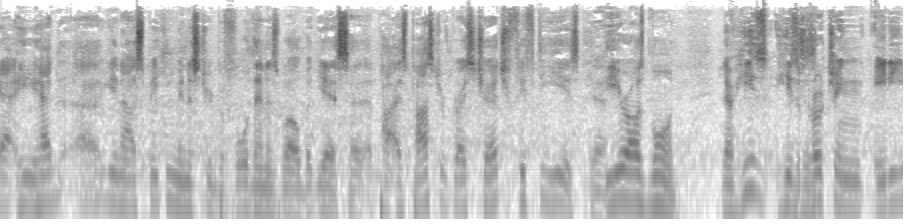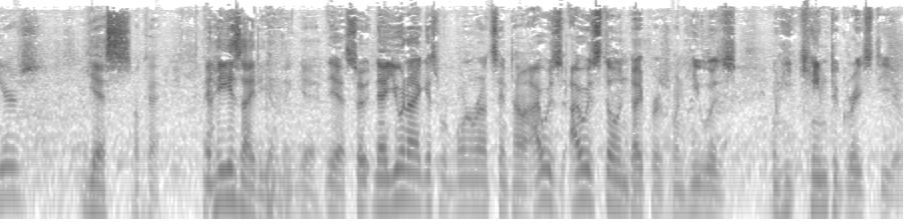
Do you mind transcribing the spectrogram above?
ha- he had uh, you know a speaking ministry before then as well. But yes, uh, as pastor of Grace Church, fifty years. Yeah. The year I was born. Now he's he's This is- approaching 80 years. Yes, Okay. and he is eighty, I think. Yeah. Yeah. So now you and I, I guess, were born around the same time. I was I was still in diapers when he was when he came to Grace to you.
